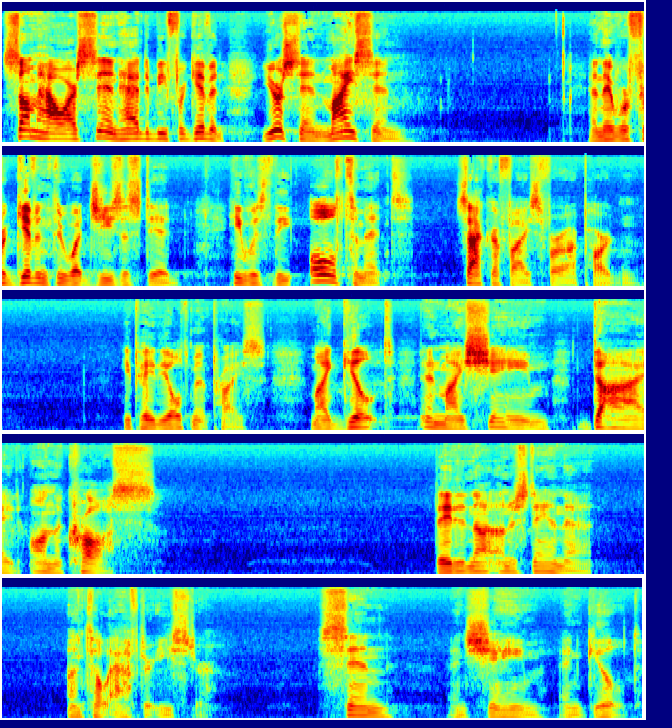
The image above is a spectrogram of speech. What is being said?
Somehow our sin had to be forgiven. Your sin, my sin. And they were forgiven through what Jesus did. He was the ultimate sacrifice for our pardon. He paid the ultimate price. My guilt and my shame died on the cross. They did not understand that until after Easter. Sin and shame and guilt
